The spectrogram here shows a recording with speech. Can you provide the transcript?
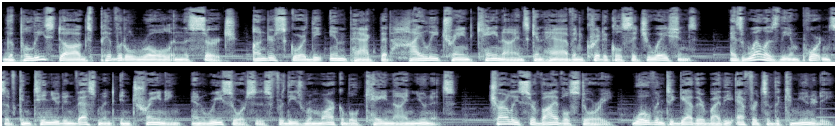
The police dog's pivotal role in the search underscored the impact that highly trained canines can have in critical situations, as well as the importance of continued investment in training and resources for these remarkable K9 units. Charlie's survival story, woven together by the efforts of the community,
